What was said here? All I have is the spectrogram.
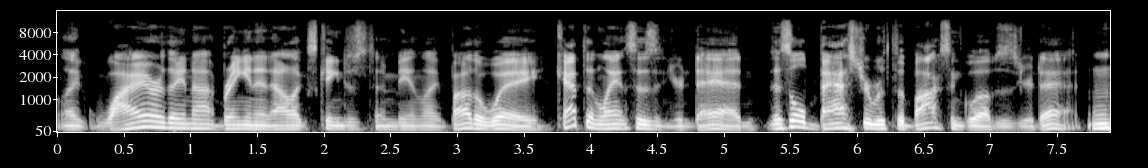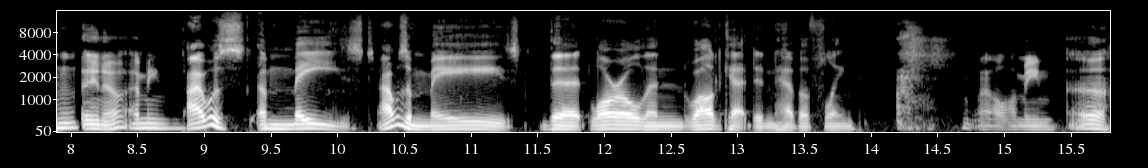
like, why are they not bringing in Alex Kingston and being like, by the way, Captain Lance isn't your dad. This old bastard with the boxing gloves is your dad. Mm-hmm. You know, I mean, I was amazed. I was amazed that Laurel and Wildcat didn't have a fling. well, I mean, ugh,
